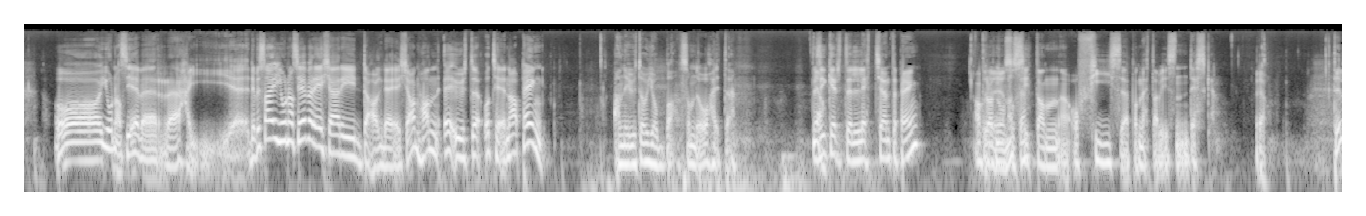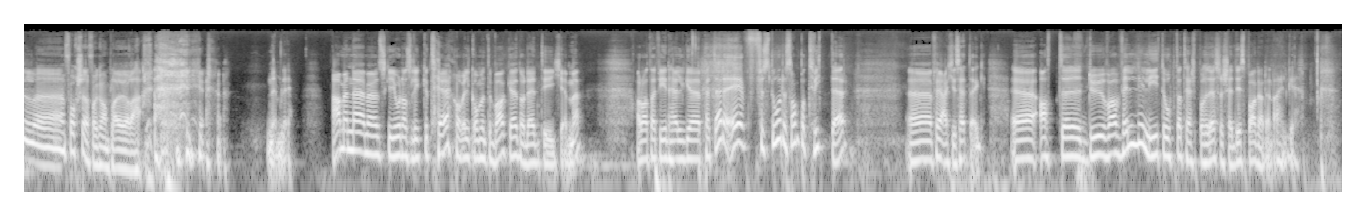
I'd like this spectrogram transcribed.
Og Jonas Giæver, hei. Det vil si, Jonas Giæver er ikke her i dag, det er ikke han. Han er ute og tjener penger. Han er ute og jobber, som det òg heter. Det er sikkert lettkjente penger. Akkurat nå så sitter han og fiser på nettavisen Desken. Ja. Til uh, forskjell fra hva han pleier å gjøre her. Nemlig. Ja, men uh, Vi ønsker Jonas lykke til, og velkommen tilbake når den tid kommer. Har du hatt ei en fin helg, Petter? Jeg forsto det sånn på Twitter, uh, for jeg har ikke sett deg, eh, at eh, du var veldig lite oppdatert på det som skjedde i Spania denne helga.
